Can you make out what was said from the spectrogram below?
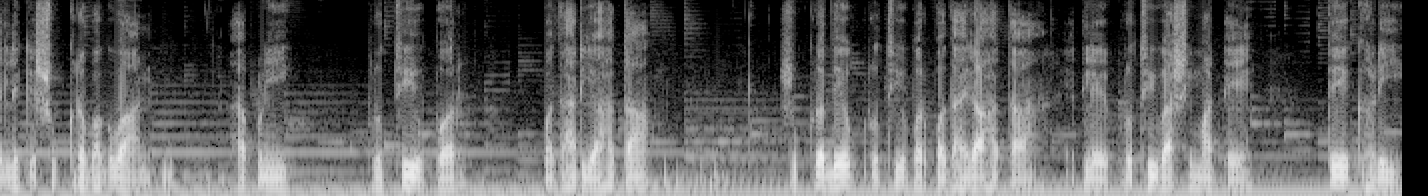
એટલે કે શુક્ર ભગવાન આપણી પૃથ્વી ઉપર પધાર્યા હતા. શુક્રદેવ પૃથ્વી ઉપર પધાર્યા હતા, એટલે પૃથ્વીવાસી માટે તે ઘડી,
